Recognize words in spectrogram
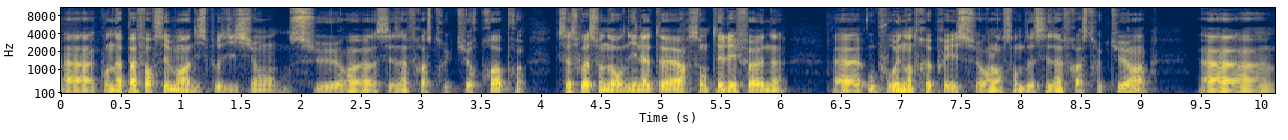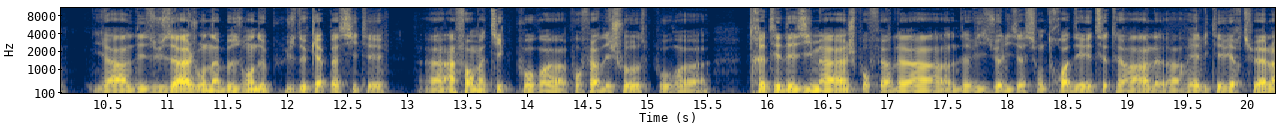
euh, qu'on n'a pas forcément à disposition sur euh, ces infrastructures propres, que ce soit son ordinateur, son téléphone euh, ou pour une entreprise sur l'ensemble de ces infrastructures. Il y a des usages où on a besoin de plus de capacités euh, informatiques pour, euh, pour faire des choses, pour euh, traiter des images, pour faire de la, visualisation 3D, etc., la réalité virtuelle.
